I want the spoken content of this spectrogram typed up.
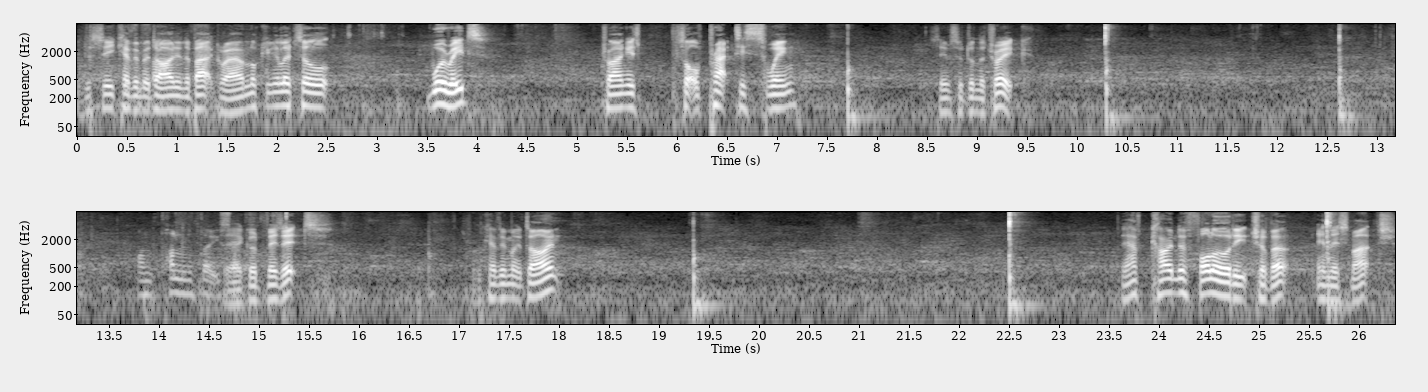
You just see Kevin 55. McDine in the background looking a little worried, trying his sort of practice swing. Seems to have done the trick. One hundred and thirty-seven. Yeah, good visit from Kevin McDine. They have kind of followed each other in this match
